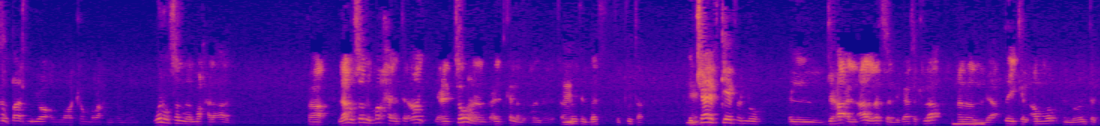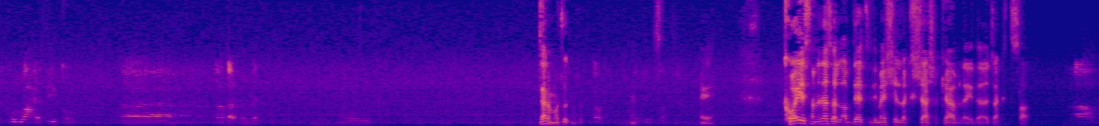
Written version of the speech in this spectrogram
طالع تقول يا الله كم راح من عمرنا وين وصلنا للمرحلة هذه؟ فلا وصلنا لمرحله أنت الآن يعني تونا قاعد نتكلم الآن في عمليه البث في تويتر. أنت شايف كيف إنه الجهاء الآلة نفسها اللي قالت لك لا أنا اللي أعطيك الأمر إنه أنت تكون واحد فيكم آه أنا طلعت من البيت. لا لا موجود موجود. إيه كويس إنه نزل الابديت اللي ما يشيل لك الشاشة كاملة إذا جاك اتصال آه.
